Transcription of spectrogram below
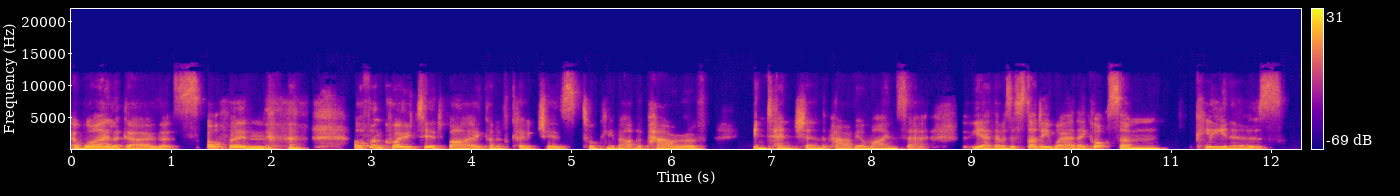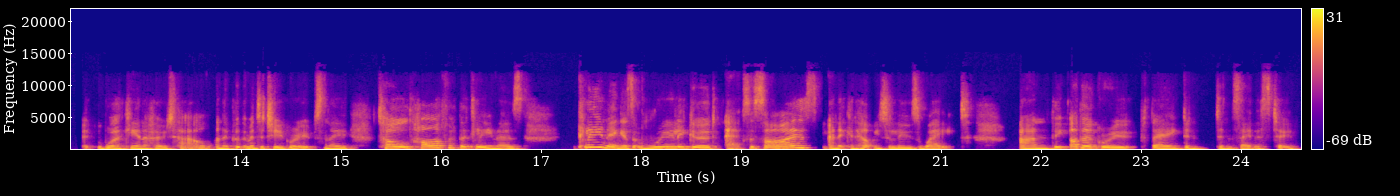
a while ago that's often often quoted by kind of coaches talking about the power of intention the power of your mindset yeah there was a study where they got some cleaners working in a hotel and they put them into two groups and they told half of the cleaners cleaning is a really good exercise and it can help you to lose weight and the other group they didn't didn't say this to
